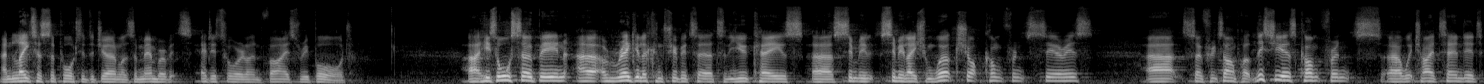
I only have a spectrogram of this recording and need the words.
and later supported the journal as a member of its editorial advisory board. Uh, he's also been a, a, regular contributor to the UK's uh, simu Simulation Workshop Conference series. Uh, so, for example, at this year's conference, uh, which I attended,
